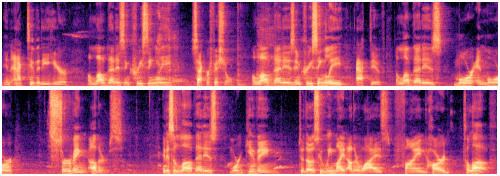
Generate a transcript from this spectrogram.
in activity here a love that is increasingly sacrificial, a love that is increasingly active, a love that is more and more serving others. It is a love that is more giving to those who we might otherwise find hard to love.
